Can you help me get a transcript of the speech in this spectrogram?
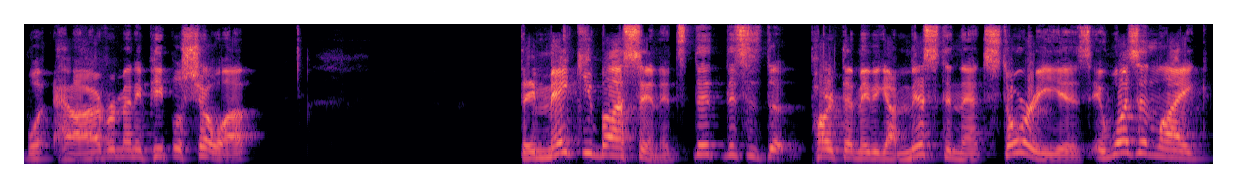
what however many people show up. They make you bus in. It's th- this is the part that maybe got missed in that story is it wasn't like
